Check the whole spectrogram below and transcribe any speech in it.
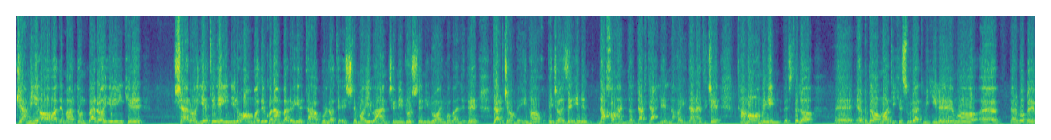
جمعی آهاد مردم برای اینکه شرایط عینی رو آماده کنم برای تحولات اجتماعی و همچنین رشد نیروهای مولده در جامعه. اینها اجازه این نخواهند داد در تحلیل نهایی. در نتیجه تمام این به اصطلاح اقداماتی که صورت می‌گیره ما در واقع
